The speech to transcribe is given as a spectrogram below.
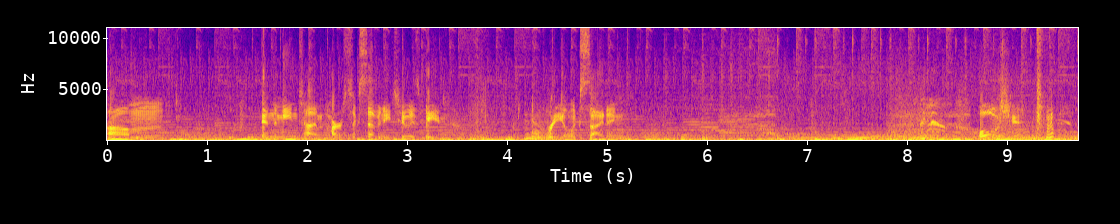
Um, in the meantime, Parsec 72 is being real exciting. oh shit!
